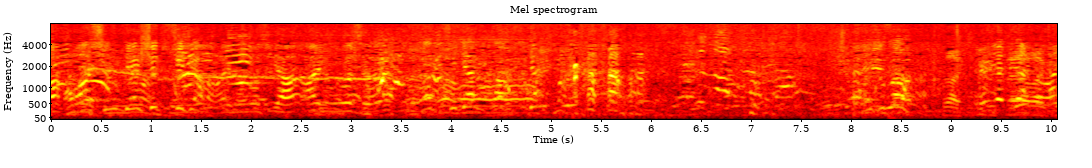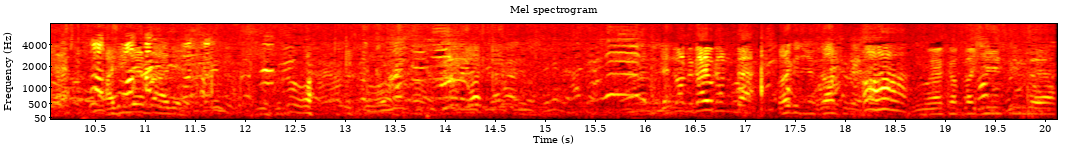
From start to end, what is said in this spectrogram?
Aa şimdi dehşet uçacağım. Aynı babası ya. Aynı babası. Bak uçacağım. Bak. Abdullah. Bak. Ali nerede Ali? Sen var bir kaybakalım be. Bak gideceğim kal şuraya. Aha. Bu ayakkabılar şey üstünde ya.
